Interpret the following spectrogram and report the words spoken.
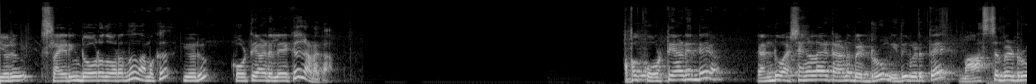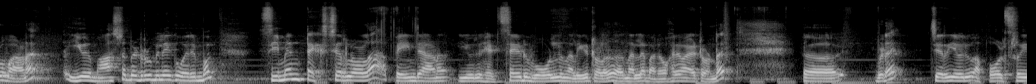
ഈ ഒരു സ്ലൈഡിംഗ് ഡോർ തുറന്ന് നമുക്ക് ഈ ഒരു കോട്ടിയാടിലേക്ക് കടക്കാം. അപ്പോൾ കോർട്ട്യാർഡിന്റെ രണ്ട് വശങ്ങളായിട്ടാണ് ബെഡ്റൂം. ഇത് ഇവിടുത്തെ മാസ്റ്റർ ബെഡ്റൂമാണ്. ഈ ഒരു മാസ്റ്റർ ബെഡ്റൂമിലേക്ക് വരുമ്പം സിമെന്റ് ടെക്സ്ചറിലുള്ള ആണ് ഈ ഒരു ഹെഡ് സൈഡ് വോളിൽ നൽകിയിട്ടുള്ളത്. അത് നല്ല മനോഹരമായിട്ടുണ്ട്. ഇവിടെ ചെറിയൊരു അപ്പോൾസ്ട്രി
